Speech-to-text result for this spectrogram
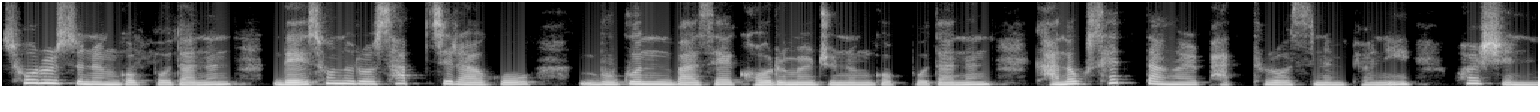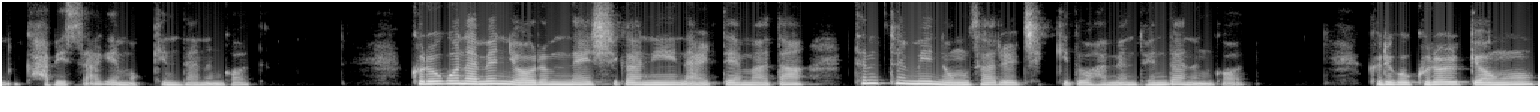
소를 쓰는 것보다는 내 손으로 삽질하고 묵은 밭에 거름을 주는 것보다는 간혹 새 땅을 밭으로 쓰는 편이 훨씬 값이 싸게 먹힌다는 것. 그러고 나면 여름 내 시간이 날 때마다 틈틈이 농사를 짓기도 하면 된다는 것. 그리고 그럴 경우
